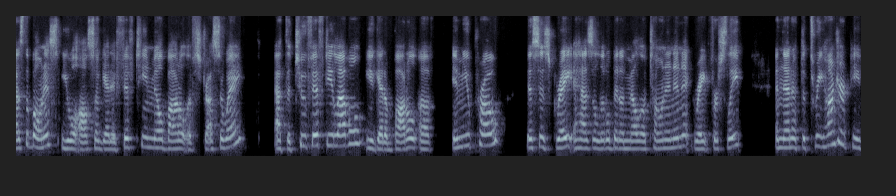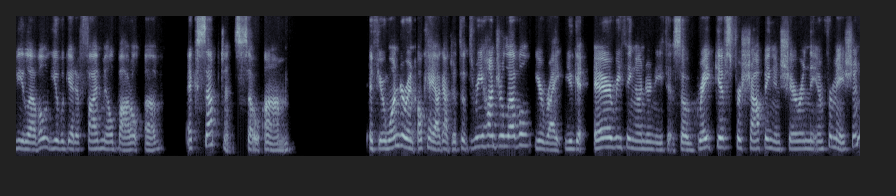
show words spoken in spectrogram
as the bonus. You will also get a 15 mil bottle of Stress Away. At the 250 level, you get a bottle of ImmuPro. This is great. It has a little bit of melatonin in it, great for sleep. And then at the 300 PV level, you will get a five mil bottle of acceptance. So um, if you're wondering, okay, I got to the 300 level, you're right. You get everything underneath it. So great gifts for shopping and sharing the information.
